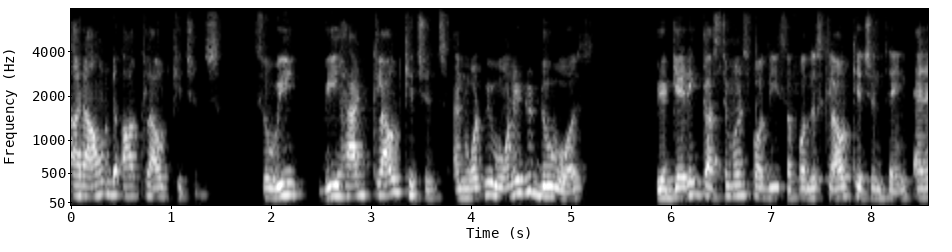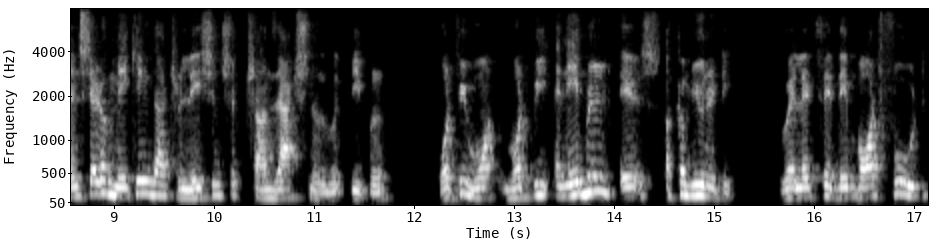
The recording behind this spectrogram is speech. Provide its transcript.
around our cloud kitchens. So we we had cloud kitchens, and what we wanted to do was we are getting customers for these for this cloud kitchen thing, and instead of making that relationship transactional with people, what we want what we enabled is a community where let's say they bought food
